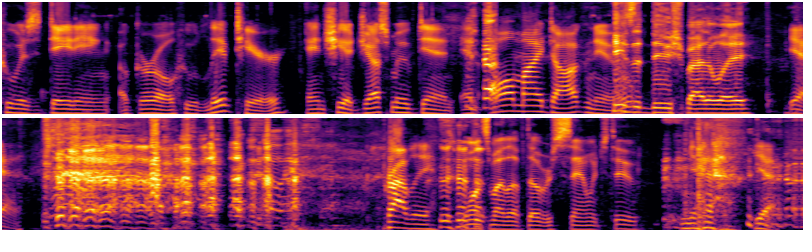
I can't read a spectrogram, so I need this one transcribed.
who was dating a girl who lived here, and she had just moved in, and all my dog knew. He's a douche, by the way. yeah, So extra. probably. Wants my leftover sandwich too. Yeah, yeah.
